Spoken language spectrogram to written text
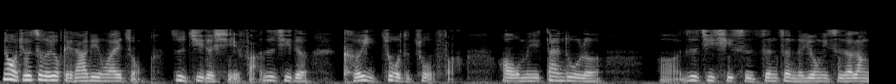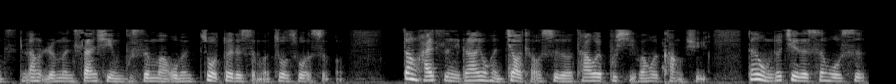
那我觉得这个又给他另外一种日记的写法，日记的可以做的做法。好，我们也带入了。呃，日记其实真正的用意是要让让人们三省吾身嘛。我们做对了什么，做错了什么。但孩子，你跟他用很教条式的，他会不喜欢，会抗拒。但是我们就借着生活事，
